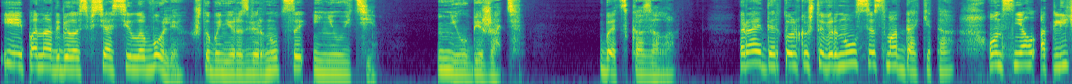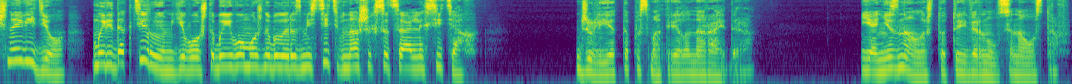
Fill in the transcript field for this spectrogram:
Ей понадобилась вся сила воли, чтобы не развернуться и не уйти, не убежать. Бет сказала: Райдер только что вернулся с Маддакета. Он снял отличное видео. Мы редактируем его, чтобы его можно было разместить в наших социальных сетях. Джульетта посмотрела на Райдера. Я не знала, что ты вернулся на остров.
